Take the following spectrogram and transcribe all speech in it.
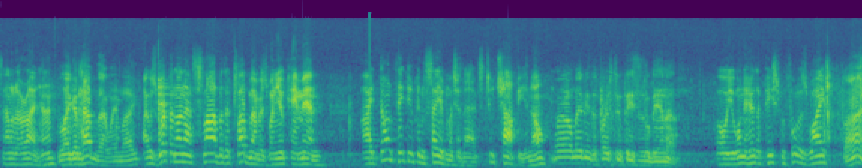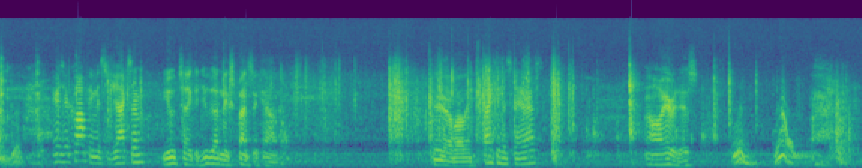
Sounded all right, huh? Like it happened that way, Mike. I was working on that slob with the club members when you came in. I don't think you can save much of that. It's too choppy, you know? Well, maybe the first two pieces will be enough. Oh, you want to hear the piece from Fuller's wife? Fine. Here's your coffee, Mr. Jackson. You take it. You got an expense account. Here you are, Bobby. Thank you, Mr. Harris. Oh, here it is.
